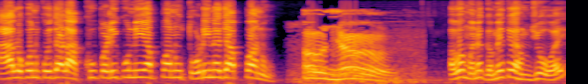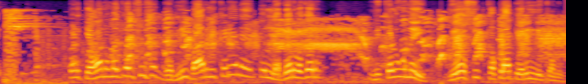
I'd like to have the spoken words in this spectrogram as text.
આ લોકોને કોઈ દાડ આખું પડીકું નહીં આપવાનું તોડીને જ આપવાનું. હવે મને ગમે તે સમજ્યો હોય પણ કહેવાનો મતલબ શું છે? ઘરની બહાર નીકળીએ ને તો લગર વગર નીકળવું નહીં. વ્યવસ્થિત કપડાં પહેરીને નીકળવું.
